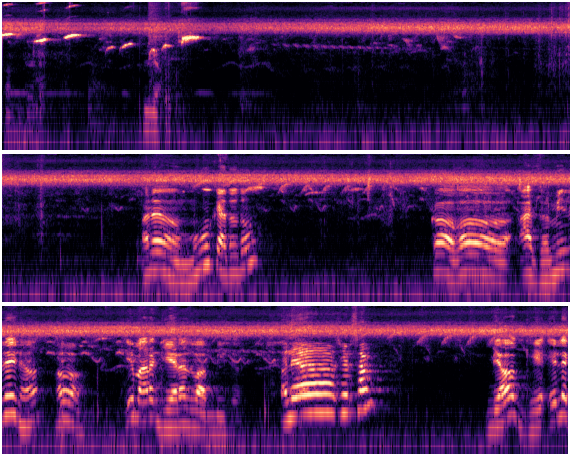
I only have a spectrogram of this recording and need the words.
કમ્પ્લીટ. લ્યો. અને હું શું કહેતો હતો કે હવે આ જમીન રહી ને હા. એ મારે ઘેર જ વાપી છે. અને આ શેરસામ બે ઘેર એટલે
